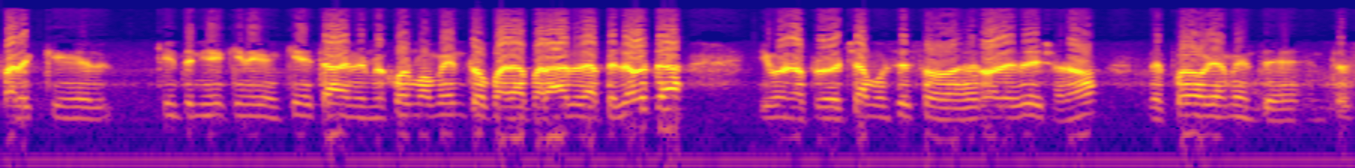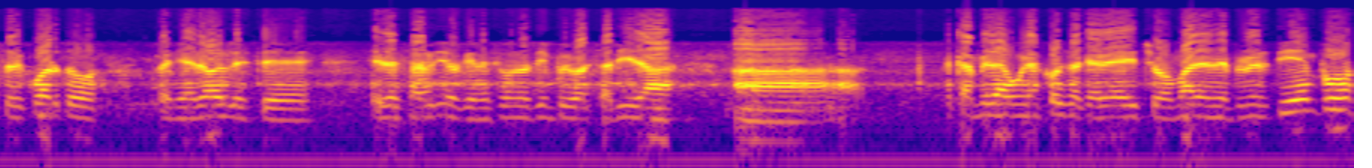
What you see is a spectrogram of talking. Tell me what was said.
para que el- quién tenía quién, quién estaba en el mejor momento para, para darle la pelota. Y bueno, aprovechamos esos errores de ellos, ¿no? Después obviamente, en tercer cuarto Peñarol este era sabido que en el segundo tiempo iba a salir a, a cambiar algunas cosas que había hecho mal en el primer tiempo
